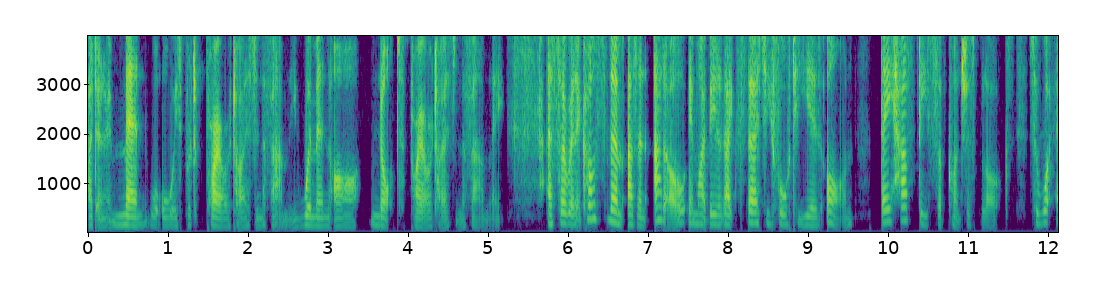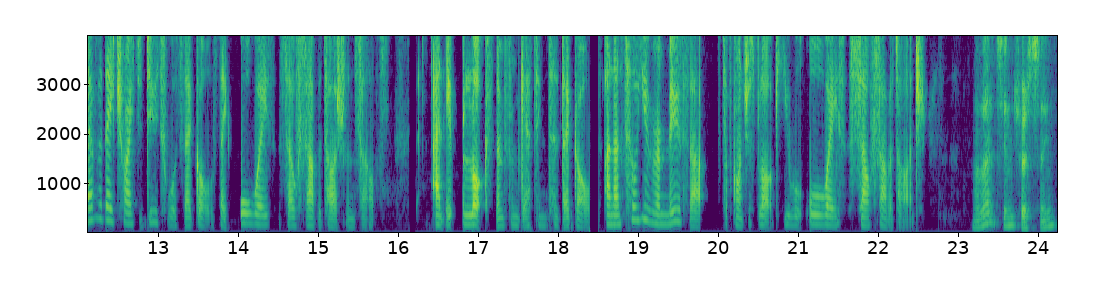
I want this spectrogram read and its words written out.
I don't know, men were always prioritized in the family, women are not prioritized in the family. And so when it comes to them as an adult, it might be like 30, 40 years on, they have these subconscious blocks. So whatever they try to do towards their goals, they always self sabotage themselves and it blocks them from getting to their goal. And until you remove that subconscious block, you will always self sabotage. Well, that's interesting.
